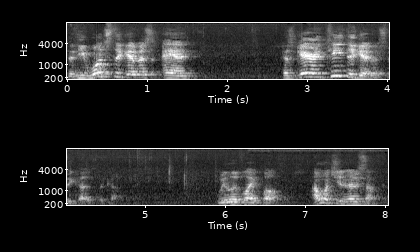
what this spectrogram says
that He wants to give us and has guaranteed to give us because of the covenant. We live like paupers. I want you to know something.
